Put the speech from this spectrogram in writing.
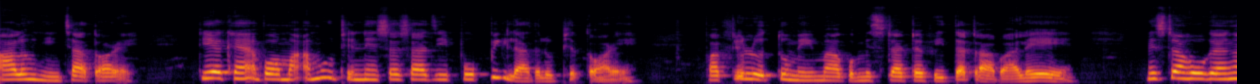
အားလုံးညီကျသွားတယ်တရားခံအပေါ်မှာအမှုထင်ထင်ရှားရှားကြီးပိုပိလာတယ်လို့ဖြစ်သွားတယ် ဘာဖြစ်လို့သူ့မိမကိုမစ္စတာတက်ဖီတတ်တာပါလဲမစ္စတာဟိုဂန်က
